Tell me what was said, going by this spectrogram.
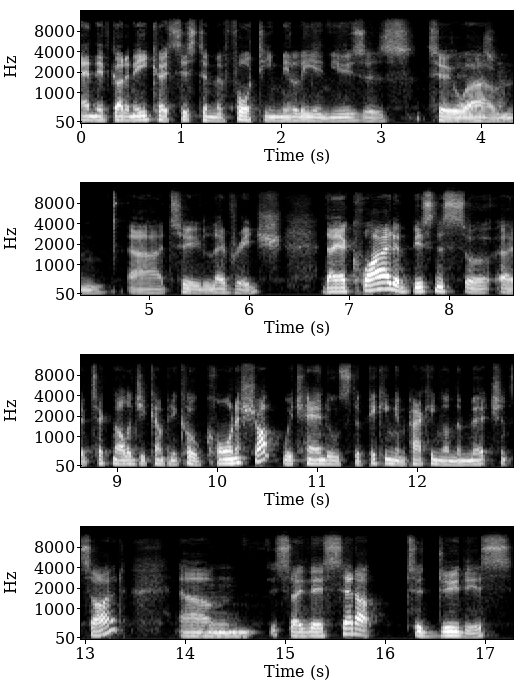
and they've got an ecosystem of 40 million users to Yeah, um, uh, to leverage. They acquired a business or a technology company called Cornershop, which handles the picking and packing on the merchant side. Um, So they're set up to do this.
